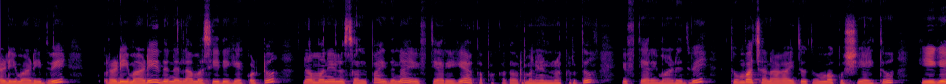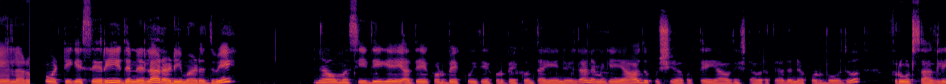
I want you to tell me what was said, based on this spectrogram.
ರೆಡಿ ಮಾಡಿದ್ವಿ. ರೆಡಿ ಮಾಡಿ ಇದನ್ನೆಲ್ಲ ಮಸೀದಿಗೆ ಕೊಟ್ಟು ನಮ್ಮ ಮನೇಲೂ ಸ್ವಲ್ಪ ಇದನ್ನು ಇಫ್ತಿಯಾರಿಗೆ ಅಕ್ಕಪಕ್ಕದವ್ರ ಮನೆಯನ್ನು ಕರೆದು ಇಫ್ತಿಯಾರಿ ಮಾಡಿದ್ವಿ. ತುಂಬ ಚೆನ್ನಾಗಾಯಿತು, ತುಂಬ ಖುಷಿಯಾಯಿತು. ಹೀಗೆ ಎಲ್ಲರೂ ಒಟ್ಟಿಗೆ ಸೇರಿ ಇದನ್ನೆಲ್ಲ ರೆಡಿ ಮಾಡಿದ್ವಿ. ನಾವು ಮಸೀದಿಗೆ ಅದೇ ಕೊಡಬೇಕು, ಇದೇ ಕೊಡಬೇಕು ಅಂತ ಏನೂ ಇಲ್ಲ. ನಮಗೆ ಯಾವುದು ಖುಷಿ ಆಗುತ್ತೆ, ಯಾವುದು ಇಷ್ಟ ಬರುತ್ತೆ ಅದನ್ನು ಕೊಡ್ಬೋದು. ಫ್ರೂಟ್ಸ್ ಆಗಲಿ,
